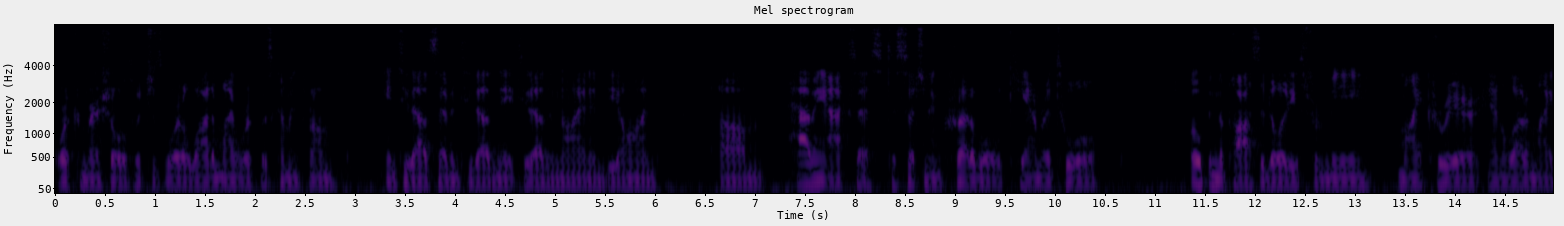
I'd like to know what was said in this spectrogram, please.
or commercials, which is where a lot of my work was coming from in 2007, 2008, 2009, and beyond, um, having access to such an incredible camera tool opened the possibilities for me, my career, and a lot of my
